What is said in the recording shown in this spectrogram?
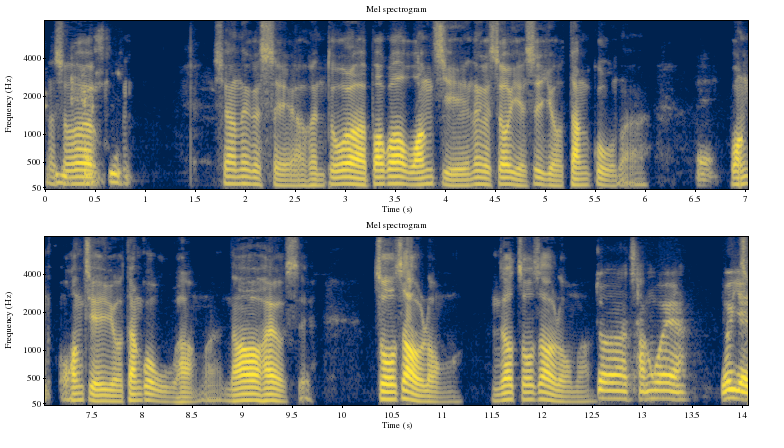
那时候像那个谁啊，很多啊，包括王杰那个时候也是有当过嘛。对，王王杰有当过武行嘛。然后还有谁？周兆龙，你知道周兆龙吗？对啊，常威啊，有演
